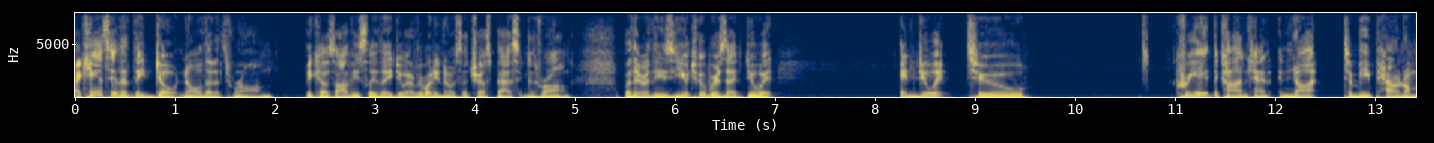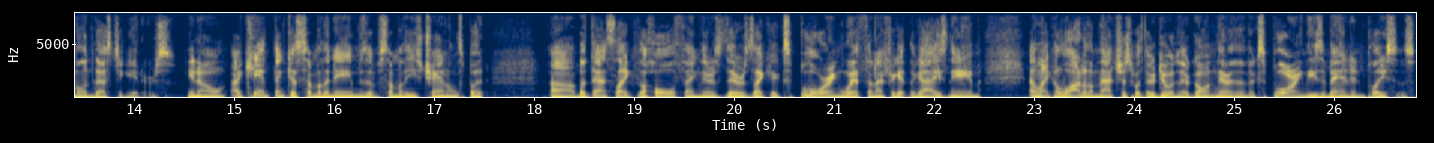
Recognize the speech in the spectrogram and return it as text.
I can't say that they don't know that it's wrong because obviously they do. Everybody knows that trespassing is wrong, but there are these YouTubers that do it and do it to create the content and not to be paranormal investigators. You know, I can't think of some of the names of some of these channels, but uh, but that's like the whole thing. There's there's like exploring with, and I forget the guy's name, and like a lot of them, that's just what they're doing. They're going there and then exploring these abandoned places.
